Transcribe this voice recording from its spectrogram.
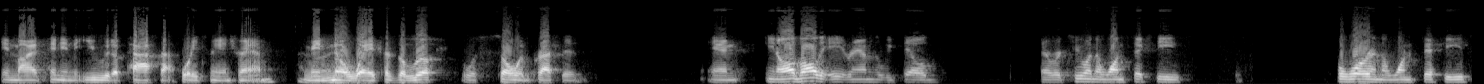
in my opinion, that you would have passed that 43 inch ram. I mean, no way, because the look was so impressive. And, you know, of all the eight Rams that we killed, there were two in the 160s, four in the 150s,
